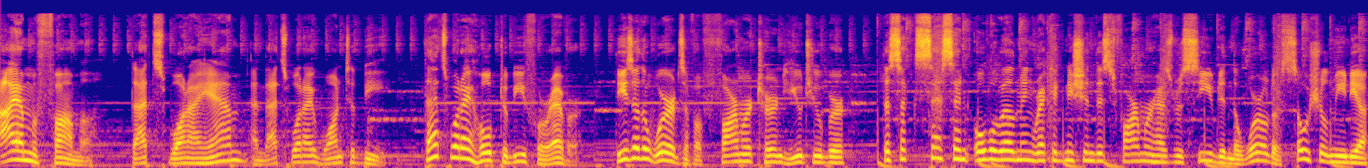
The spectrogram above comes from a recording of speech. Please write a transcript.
I am a farmer. That's what I am, and that's what I want to be. That's what I hope to be forever. These are the words of a farmer turned YouTuber. The success and overwhelming recognition this farmer has received in the world of social media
